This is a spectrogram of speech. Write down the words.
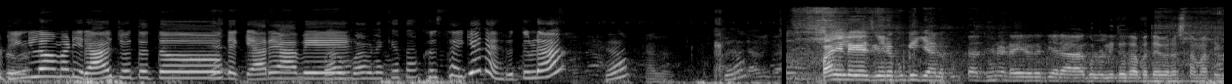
ઢીંગલો અમારી રાહ જોતો તો કે ક્યારે આવે? ખુશ થઈ ગયો ને ઋતુડા? જો ફાઇનલી ગાઈસ ઘરે પૂગી ગયા અને પૂગતા છે ને ડાયરેક્ટ અત્યારે આ ગોલો લીધો હતા બધા રસ્તામાંથી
